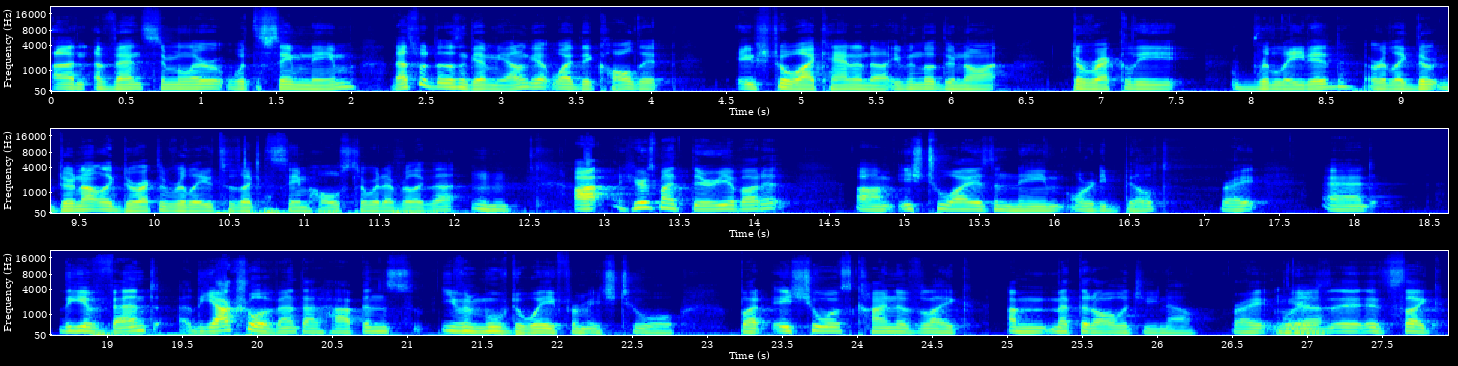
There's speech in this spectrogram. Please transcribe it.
an event similar with the same name. That's what doesn't get me. I don't get why they called it H2OI Canada, even though they're not directly related or like they're, they're not like directly related to like the same host or whatever like that. hmm Uh, here's my theory about it. Um, H2OI is a name already built, right? And the event, the actual event that happens, even moved away from H2O. But H2O is kind of like a methodology now, right? Whereas it- it's like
